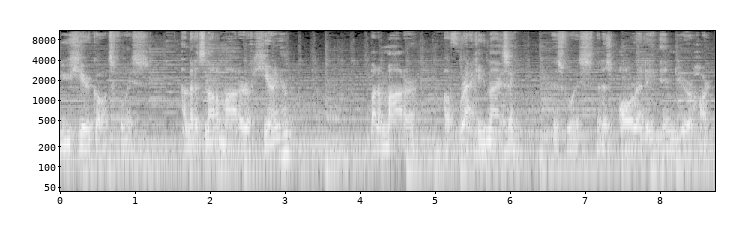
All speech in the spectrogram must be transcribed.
you hear God's voice. And that it's not a matter of hearing him, but a matter of recognizing his voice that is already in your heart.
